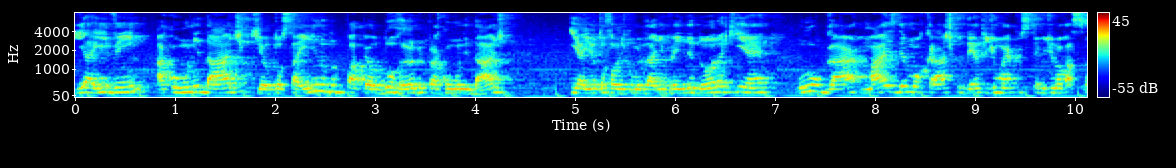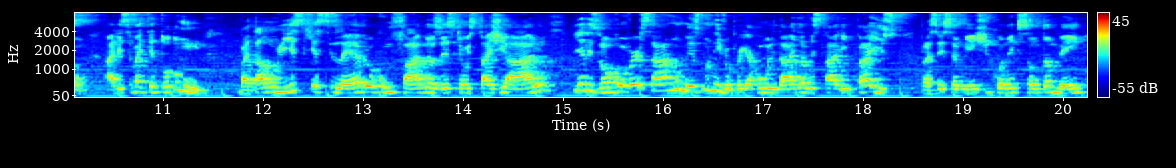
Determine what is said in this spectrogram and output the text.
E aí vem a comunidade, que eu estou saindo do papel do hub para a comunidade, e aí eu estou falando de comunidade empreendedora, que é o lugar mais democrático dentro de um ecossistema de inovação. Ali você vai ter todo mundo. Vai estar Luiz, que é esse level, com o Fábio, às vezes, que é um estagiário, e eles vão conversar no mesmo nível, porque a comunidade ela está ali para isso, para ser esse ambiente de conexão também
